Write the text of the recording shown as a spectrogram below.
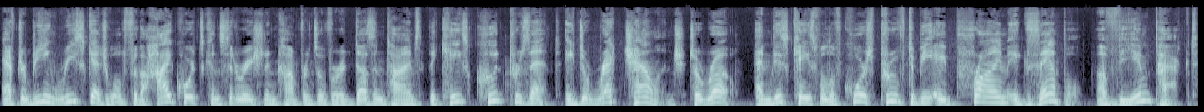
After being rescheduled for the High Court's consideration and conference over a dozen times, the case could present a direct challenge to Roe. And this case will, of course, prove to be a prime example of the impact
